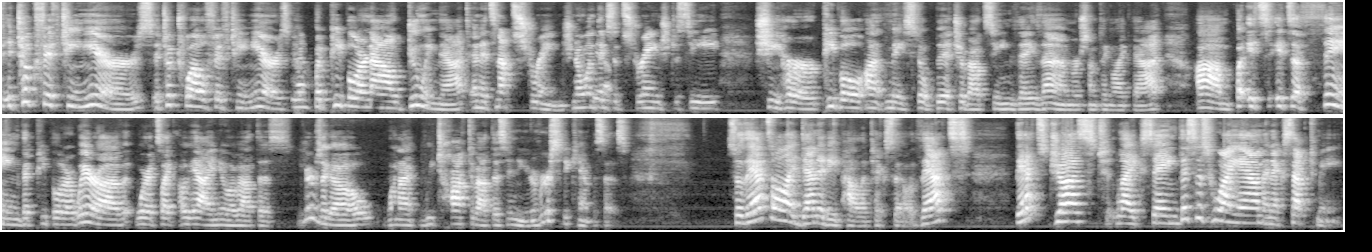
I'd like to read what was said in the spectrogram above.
it took 15 years it took 12 15 years Yeah. but people are now doing that and it's not strange. No one Yeah. thinks it's strange to see she her people uh, may still bitch about seeing they them or something like that. Um, but it's it's a thing that people are aware of where it's like oh yeah i knew about this years ago when i we talked about this in university campuses. So that's all identity politics though. That's that's just like saying this is who i am and accept me.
